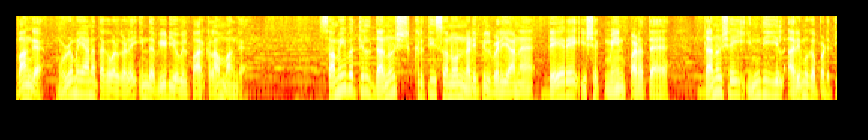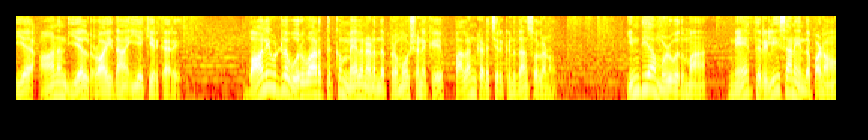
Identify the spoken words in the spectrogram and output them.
வாங்க முழுமையான தகவல்களை இந்த வீடியோவில் பார்க்கலாம் வாங்க. சமீபத்தில் தனுஷ் கிருத்தி சனோன் நடிப்பில் வெளியான தேரே இஷக் மெயின் படத்தை தனுஷை இந்தியில் அறிமுகப்படுத்திய ஆனந்த் எல் ராய் தான் இயக்கியிருக்காரு. பாலிவுட்ல ஒரு வாரத்துக்கும் மேல நடந்த ப்ரமோஷனுக்கு பலன் கிடைச்சிருக்குன்னு தான் சொல்லணும். இந்தியா முழுவதுமா நேத்து ரிலீஸ் ஆன இந்த படம்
